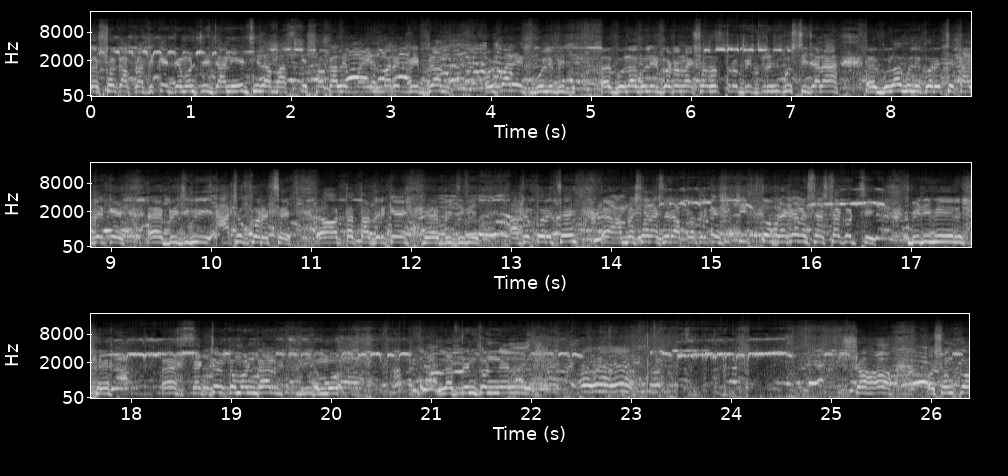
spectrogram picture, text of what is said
দর্শক, আপনাদেরকে যেমনটি জানিয়েছিলাম, আজকে সকালে মায়ানমারের বিভ্রাম, ওই পারে গুলি গোলাগুলির ঘটনায় সশস্ত্র বিদ্রোহী গোষ্ঠী যারা গোলাগুলি করেছে, তাদেরকে বিজিবি আটক করেছে। অর্থাৎ তাদেরকে বিজিবি আটক করেছে। আমরা সরাসরি আপনাদেরকে দেখানোর চেষ্টা করছি। বিডিবির সেক্টর কমান্ডার লেফটেন্যান্ট কর্নেল সহ অসংখ্য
